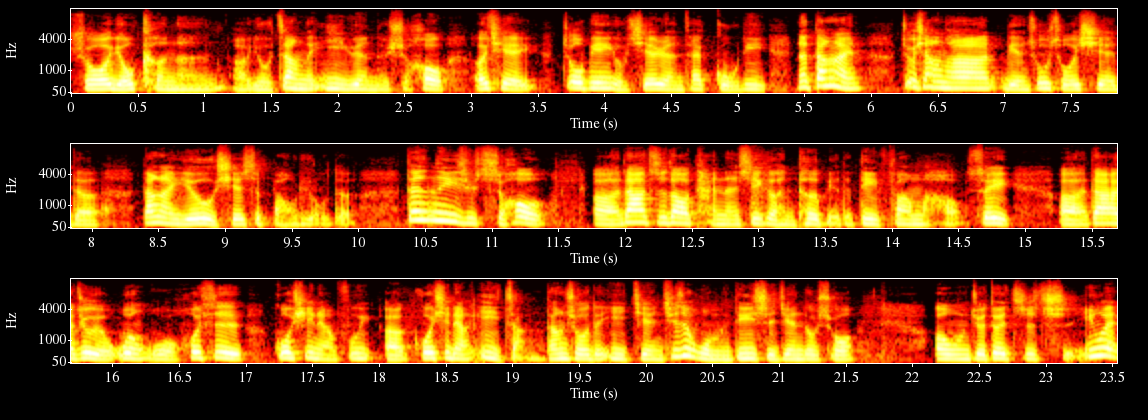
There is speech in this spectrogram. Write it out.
说有可能啊有这样的意愿的时候，而且周边有些人在鼓励，那当然就像他脸书所写的，当然也有些是保留的。但是那时候，呃，大家知道台南是一个很特别的地方嘛，好，所以呃，大家就有问我或是郭锡良副呃郭锡良议长当时候的意见。其实我们第一时间都说，呃，我们绝对支持，因为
